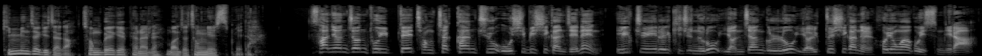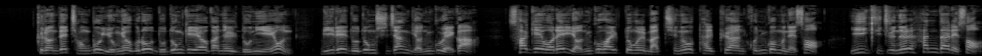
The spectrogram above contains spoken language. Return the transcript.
김민재 기자가 정부의 개편안을 먼저 정리했습니다. 4년 전 도입돼 정착한 주 52시간제는 일주일을 기준으로 연장 근로 12시간을 허용하고 있습니다. 그런데 정부 용역으로 노동개혁안을 논의해온 미래노동시장 연구회가 4개월의 연구 활동을 마친 후 발표한 권고문에서 이 기준을 한 달에서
